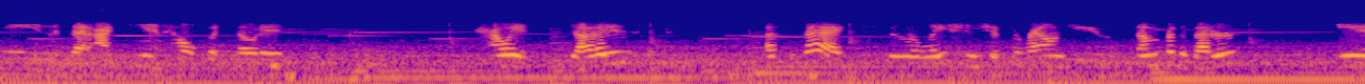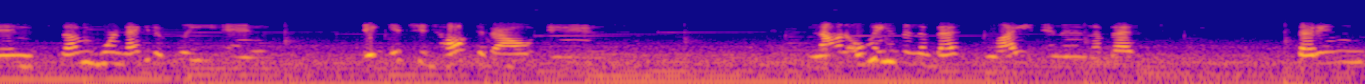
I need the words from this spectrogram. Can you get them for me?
mean that I can't help but notice how it does affect the relationships around you, some for the better and some more negatively. And it gets you talked about and not always in the best light and in the best settings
